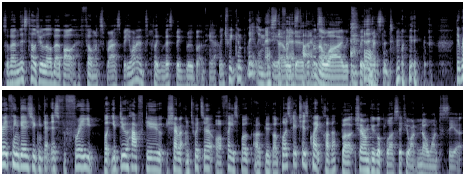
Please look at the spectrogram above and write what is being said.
So then this tells you a little bit about Film Express, but you wanted to click this big blue button here. Which we completely missed yeah, the first we did. time. I don't know so. why, we completely missed it, didn't we? The great thing is you can get this for free, but you do have to share it on Twitter or Facebook or Google Plus, which is quite clever. But share on Google Plus if you want no one to see it.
